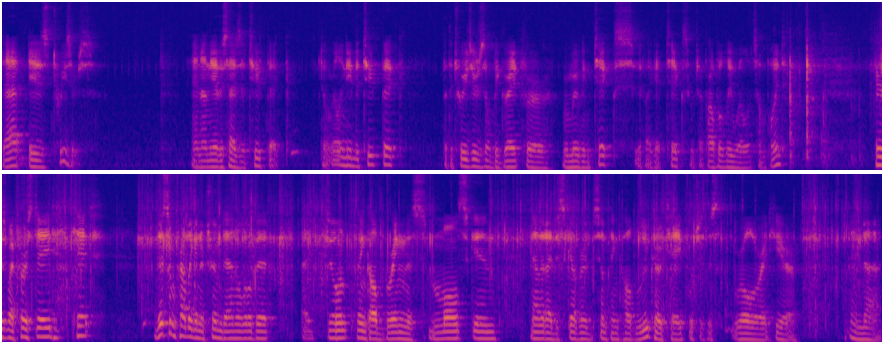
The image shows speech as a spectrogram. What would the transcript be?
That is tweezers. And on the other side is a toothpick. Don't really need the toothpick, but the tweezers will be great for removing ticks, if I get ticks, which I probably will at some point. Here's my first aid kit. This I'm probably going to trim down a little bit. I don't think I'll bring this moleskin now that I discovered something called Leukotape, which is this roll right here. And uh,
